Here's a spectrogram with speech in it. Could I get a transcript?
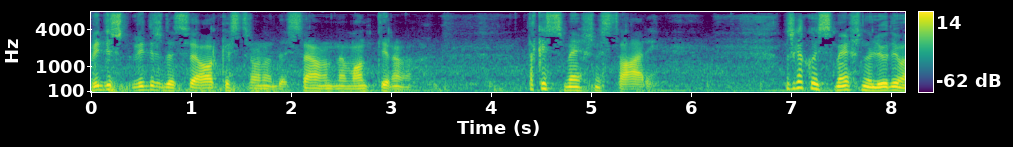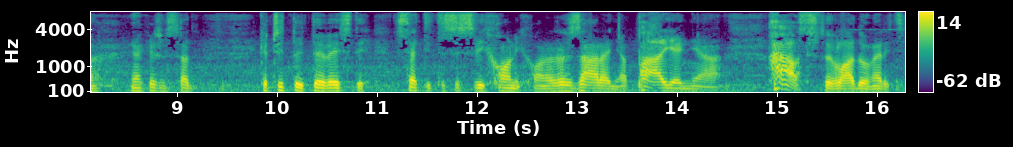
Vidiš, vidiš da je sve orkestrano, da je sve ono namontirano. Takve smešne stvari. Znaš kako je smešno ljudima ja kažem sad, kad čitaju te vesti, setite se svih onih, ono, razaranja, paljenja, haos što je vlada u Americi.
